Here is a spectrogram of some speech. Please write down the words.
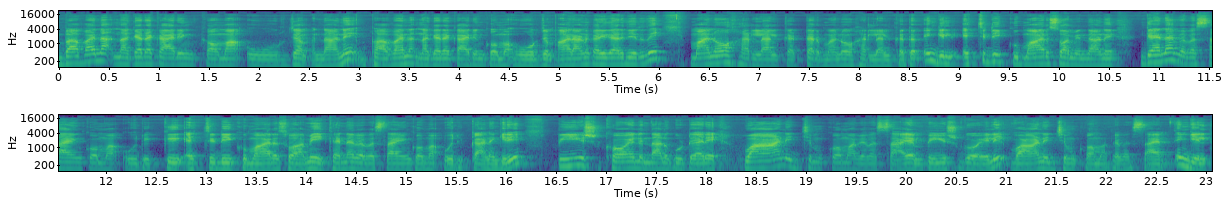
ഭവന നഗരകാര്യം കോമ ഊർജം. എന്നാണ് ഭവന നഗരകാര്യം കോമ ഊർജം. ആരാണ് കൈകാര്യം ചെയ്തത്? മനോഹർലാൽ ഖട്ടർ മനോഹർലാൽ ഖട്ടർ. എങ്കിൽ എച്ച് ഡി കുമാരസ്വാമി എന്താണ്? ഘനവ്യവസായം കോമ ഉരുക്ക്. എച്ച് ഡി കുമാരസ്വാമി ഘനവ്യവസായം കോമ ഉരുക്കാണെങ്കിൽ പീയൂഷ് ഗോയൽ എന്താണ് കൂട്ടുകാരെ? വാണിജ്യം കോമ വ്യവസായം. പീയൂഷ് ഗോയൽ വാണിജ്യം കോമ വ്യവസായം. എങ്കിൽ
